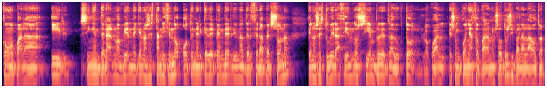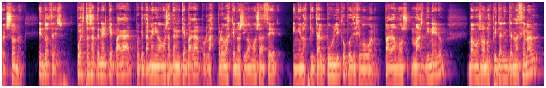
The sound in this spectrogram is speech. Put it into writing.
como para ir sin enterarnos bien de qué nos están diciendo o tener que depender de una tercera persona que nos estuviera haciendo siempre de traductor, lo cual es un coñazo para nosotros y para la otra persona. Entonces, puestos a tener que pagar, porque también íbamos a tener que pagar por las pruebas que nos íbamos a hacer en el hospital público, pues dijimos, bueno, pagamos más dinero vamos a un hospital internacional,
